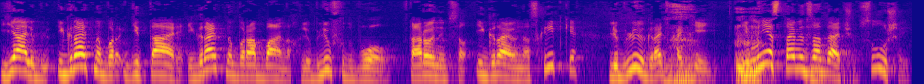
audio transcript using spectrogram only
я люблю играть на бар- гитаре, играть на барабанах, люблю футбол. Второй написал, играю на скрипке, люблю играть в хоккей. И мне ставят задачу, слушай,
